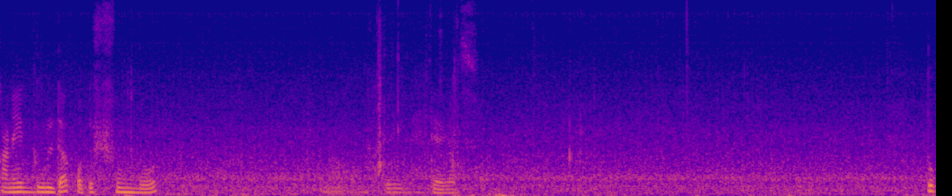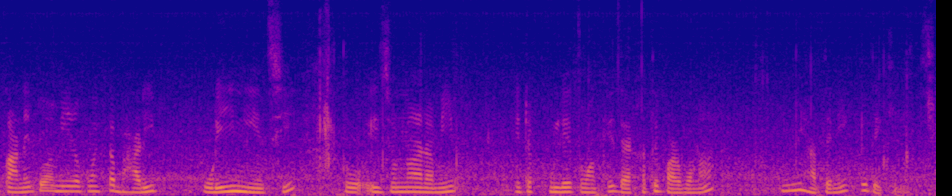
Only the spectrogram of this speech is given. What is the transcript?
কানের দুলটা কত সুন্দর। তো কানে তো আমি এরকম একটা ভারী পরেই নিয়েছি। তো এই জন্য আর আমি এটা খুলে তোমাকে দেখাতে পারব না। আমি হাতে নিয়ে একটু দেখিয়ে নিচ্ছি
